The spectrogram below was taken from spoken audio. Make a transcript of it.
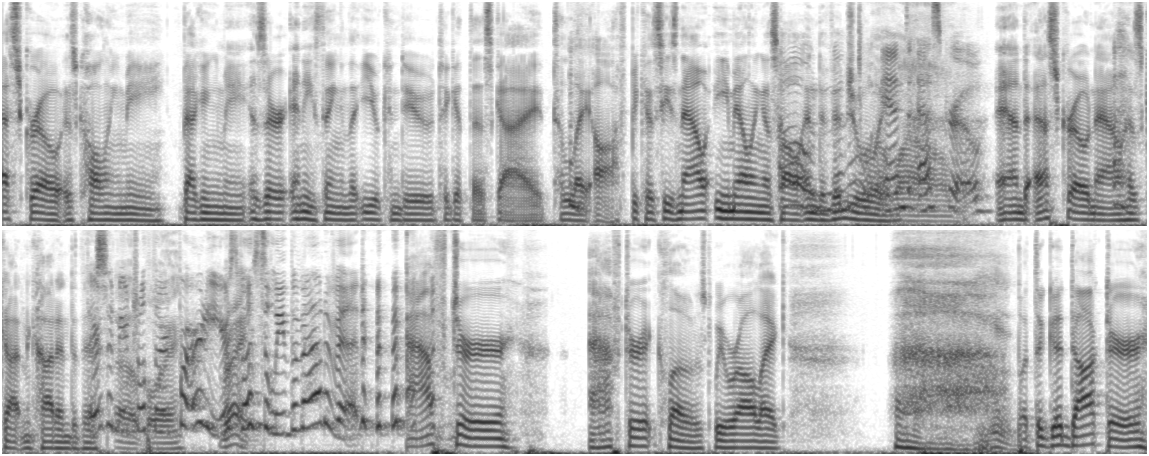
escrow is calling me begging me is there anything that you can do to get this guy to lay off because he's now emailing us all Oh, no. individually And escrow. and escrow now has gotten caught into this There's a oh, neutral boy. third party. You're Right. supposed to leave them out of it. after after it closed we were all like but the good doctor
